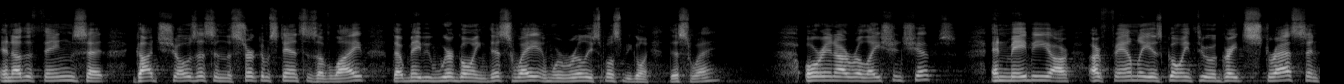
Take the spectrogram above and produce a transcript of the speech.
and other things that God shows us in the circumstances of life that maybe we're going this way and we're really supposed to be going this way. Or in our relationships and maybe our, our family is going through a great stress, and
